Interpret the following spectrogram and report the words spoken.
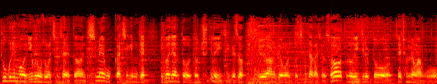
두 분이 뭐 이구동성으로 칭찬했던 치매 국가 책임제 이거에 대한 또, 또 추진 의지 그래서 요양병원 또 찾아가셔서 그런 의지를 또 재천명하고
